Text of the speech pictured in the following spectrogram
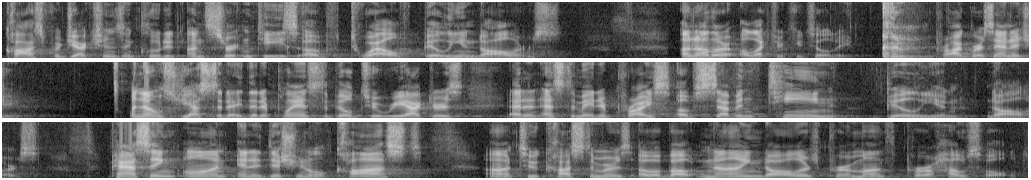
cost projections included uncertainties of $12 billion? Another electric utility, Progress Energy, announced yesterday that it plans to build two reactors at an estimated price of $17 billion passing on an additional cost uh, to customers of about $9 per month per household.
